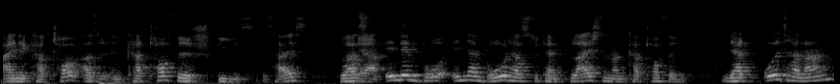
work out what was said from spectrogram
eine Kartoffel, also einen Kartoffelspieß. Das heißt, du hast ja. in, dem Bro in deinem Brot hast du kein Fleisch, sondern Kartoffeln. Und der hat ultra lang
